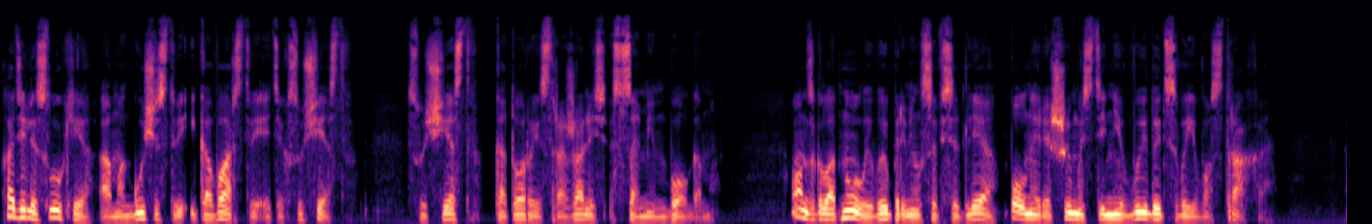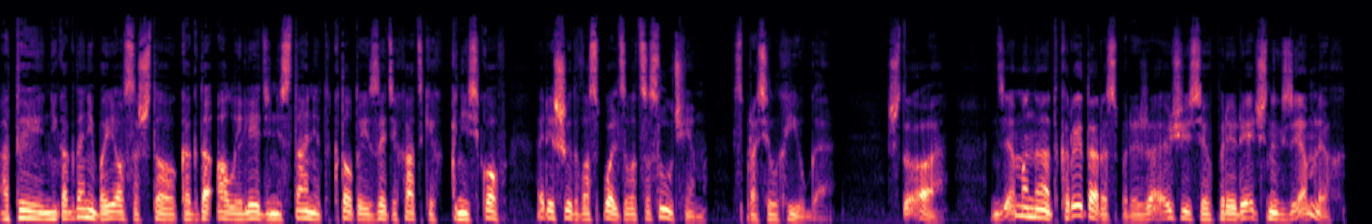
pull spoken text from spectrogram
Ходили слухи о могуществе и коварстве этих существ существ, которые сражались с самим Богом. Он сглотнул и выпрямился в седле, полной решимости не выдать своего страха. «А ты никогда не боялся, что, когда Алой Леди не станет, кто-то из этих адских князьков решит воспользоваться случаем?» — спросил Хьюга. «Что, демоны открыто распоряжающиеся в приречных землях?»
